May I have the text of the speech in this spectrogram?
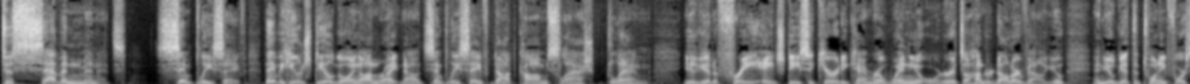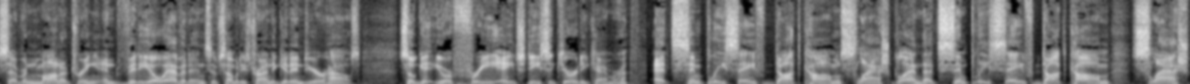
to seven minutes. SimpliSafe. They have a huge deal going on right now at simplisafe.com slash. You'll get a free HD security camera when you order. It's a $100 value, and you'll get the 24-7 monitoring and video evidence if somebody's trying to get into your house. So get your free HD security camera at simplisafe.com slash. That's simplisafe.com slash.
